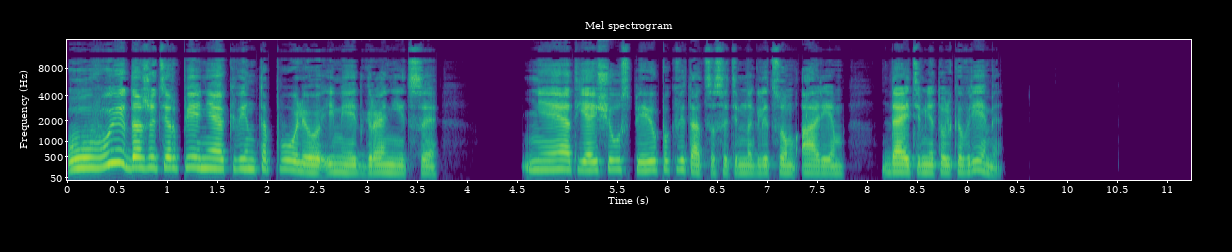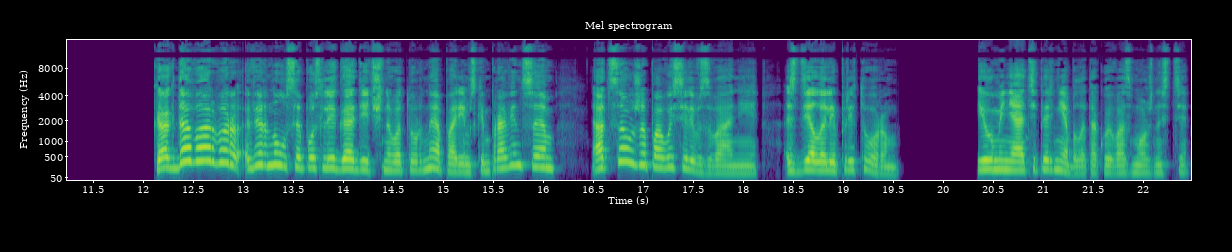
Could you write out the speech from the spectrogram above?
Увы, даже терпение Квинта Полио имеет границы. Нет, я еще успею поквитаться с этим наглецом Арием. Дайте мне только время. Когда варвар вернулся после годичного турне по римским провинциям, отца уже повысили в звании, сделали притором. И у меня теперь не было такой возможности,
